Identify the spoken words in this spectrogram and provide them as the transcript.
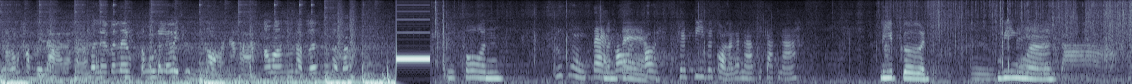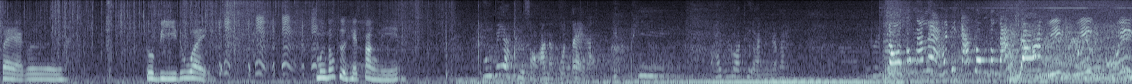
เราต้องทำเวลานะคะมาเลยมาเลยต้องรีบไปถึงก่อนนะคะ เอามาโทรศัพท์เลยโทรศัพท์มาทุกคน ลูกโป่งแตกมันก็แตก เอาเทสดีไปก่อนแล้วกันนะพี่กั๊กนะ รีบเกิน เออวิ่งมาแตกเลยจ้า แตกเลย ตัวบีด้วย มึงต้องถือเฮดฝั่งนี้ อุ้ยไม่อยากถือสองอันอะกลัวแตกอะพี่พี่ให้พี่ว่าถืออันหนึ่งได้ไหมจอดตรงนั้นแหละให้พี่กัดลงตรงนั้นจอดวิ่งวิ่งวิ่ง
